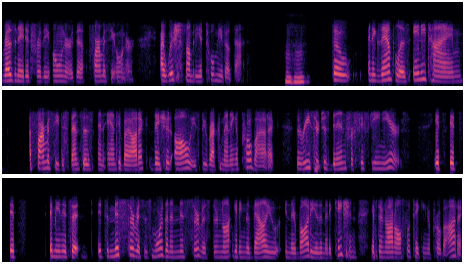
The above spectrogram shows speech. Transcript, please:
resonated for the owner the pharmacy owner. I wish somebody had told me about that. Mm-hmm. So an example is anytime a pharmacy dispenses an antibiotic, they should always be recommending a probiotic. The research has been in for 15 years. It's it's it's I mean it's a it's a missed service. It's more than a missed service. They're not getting the value in their body of the medication if they're not also taking a probiotic.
